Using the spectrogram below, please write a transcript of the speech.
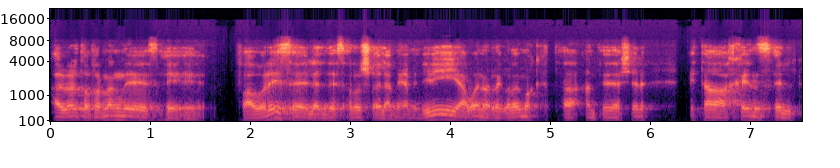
Alberto Fernández eh, favorece el, desarrollo de la megaminería. Bueno, recordemos que hasta antes de ayer estaba Hensel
